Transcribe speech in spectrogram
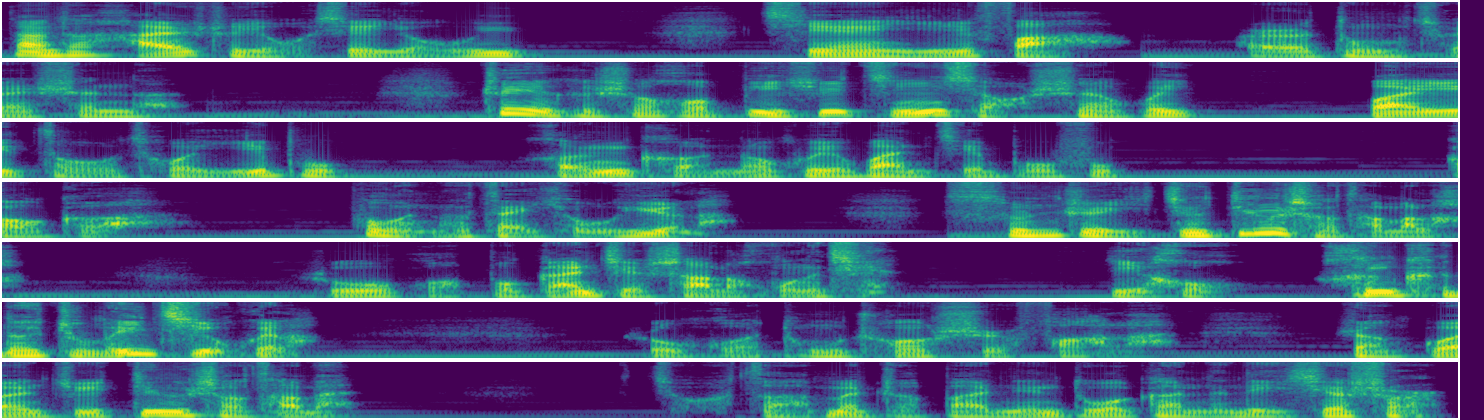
但他还是有些犹豫。牵一发而动全身呢，这个时候必须谨小慎微，万一走错一步，很可能会万劫不复。高哥。不能再犹豫了，孙志已经盯上咱们了。如果不赶紧杀了黄倩，以后很可能就没机会了。如果东窗事发了，让公安局盯上咱们，就咱们这半年多干的那些事儿，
